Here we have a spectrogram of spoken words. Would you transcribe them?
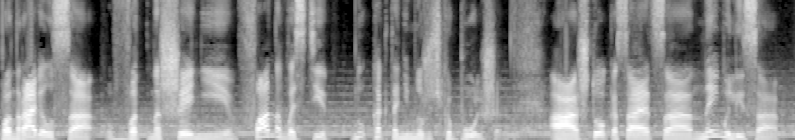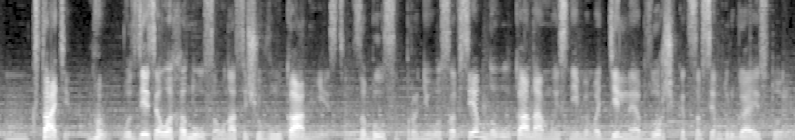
понравился в отношении фановости, ну, как-то немножечко больше. А что касается Неймелиса, кстати, вот здесь я лоханулся, у нас еще Вулкан есть, забылся про него совсем, но Вулкана мы снимем отдельный обзорчик, это совсем другая история.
